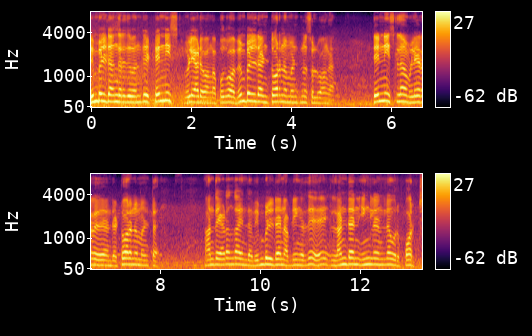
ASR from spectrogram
விம்பிள்டங்கிறது வந்து டென்னிஸ் விளையாடுவாங்க. பொதுவாக விம்பிள்டன் டோர்னமெண்ட்னு சொல்லுவாங்க. டென்னிஸ்லாம் விளையாடுற அந்த டோர்னமெண்ட்டு அந்த இடம் தான் இந்த விம்பிள்டன் அப்படிங்கிறது லண்டன் இங்கிலாண்டில் ஒரு போர்ட்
